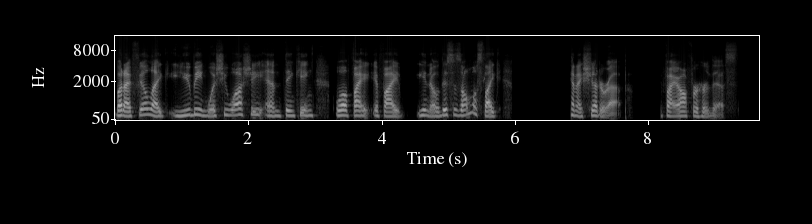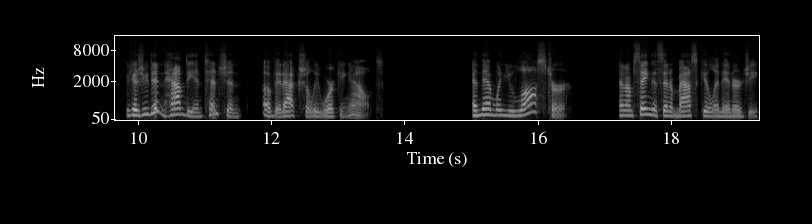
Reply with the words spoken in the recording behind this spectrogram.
But I feel like you being wishy-washy and thinking, well, if I, if I, you know, this is almost like, can I shut her up if I offer her this? Because you didn't have the intention of it actually working out. And then when you lost her, and I'm saying this in a masculine energy,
